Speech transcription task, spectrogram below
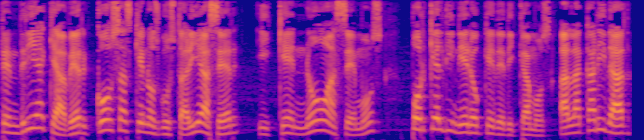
Tendría que haber cosas que nos gustaría hacer y que no hacemos porque el dinero que dedicamos a la caridad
